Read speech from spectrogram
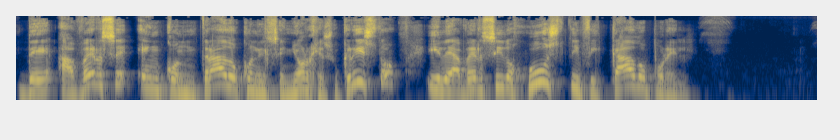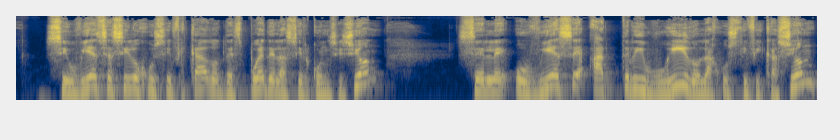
de haberse encontrado con el Señor Jesucristo y de haber sido justificado por Él. Si hubiese sido justificado después de la circuncisión, se le hubiese atribuido la justificación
